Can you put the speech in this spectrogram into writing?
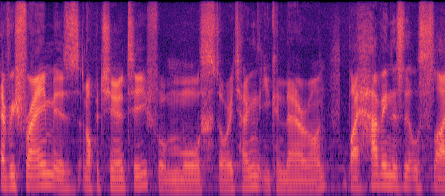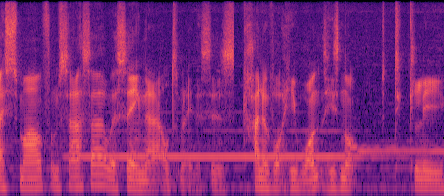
Every frame is an opportunity for more storytelling that you can layer on. By having this little sly smile from Sasa, we're seeing that ultimately this is kind of what he wants. He's not particularly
